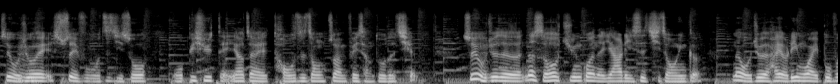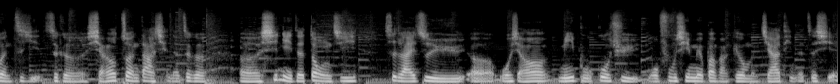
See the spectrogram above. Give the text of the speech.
所以我就会说服我自己说，我必须得要在投资中赚非常多的钱。所以我觉得那时候军官的压力是其中一个，那我觉得还有另外一部分自己这个想要赚大钱的这个呃心理的动机是来自于呃我想要弥补过去我父亲没有办法给我们家庭的这些。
